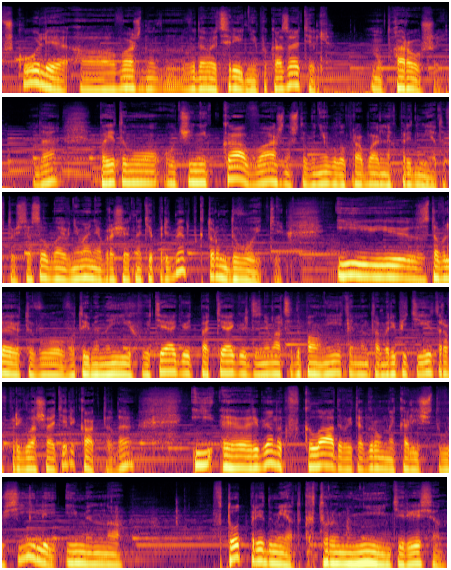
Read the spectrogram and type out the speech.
в школе э, важно выдавать средний показатель, ну хороший, да? Поэтому ученика важно, чтобы не было пробальных предметов. То есть особое внимание обращают на те предметы, по которым двойки. И заставляют его вот именно их вытягивать, подтягивать, заниматься дополнительно, там, репетиторов приглашать или как-то, да. И э, ребенок вкладывает огромное количество усилий именно в тот предмет, который ему не интересен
